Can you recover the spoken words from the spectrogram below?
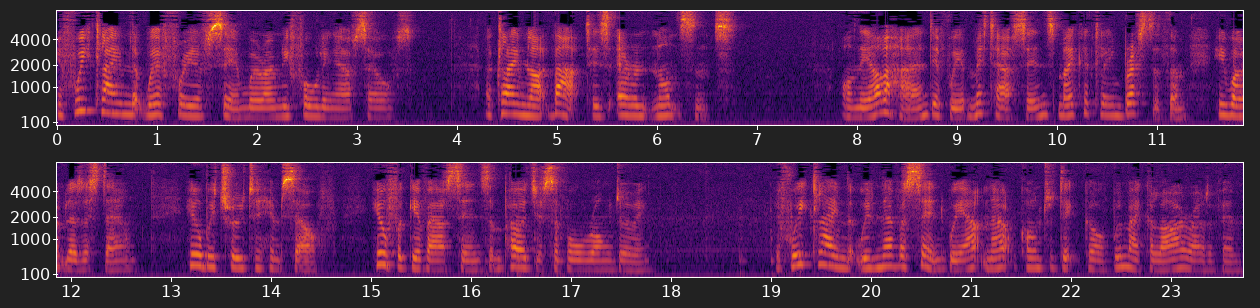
If we claim that we're free of sin, we're only fooling ourselves. A claim like that is errant nonsense. On the other hand, if we admit our sins, make a clean breast of them, He won't let us down. He'll be true to Himself. He'll forgive our sins and purge us of all wrongdoing. If we claim that we've never sinned, we out and out contradict God. We make a liar out of Him.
